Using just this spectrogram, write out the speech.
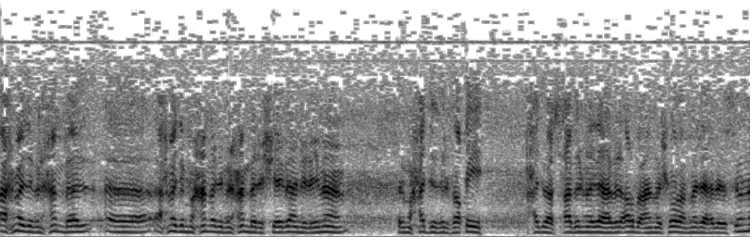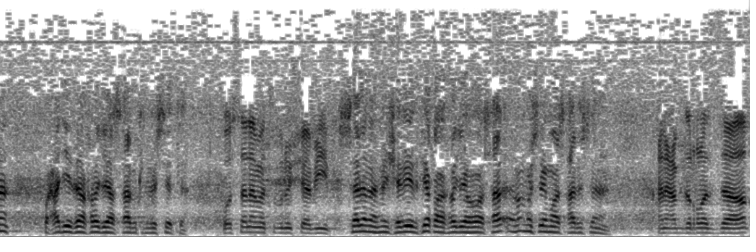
أحمد بن حنبل آه، أحمد بن محمد بن حنبل الشيباني الإمام المحدث الفقيه أحد أصحاب المذاهب الأربعة المشهورة من مذاهب السنة وحديث أخرجه أصحاب الكتب الستة. وسلمة بن شبيب. سلمة بن شبيب ثقة أخرجه مسلم وأصحاب السنن. عن عبد الرزاق.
